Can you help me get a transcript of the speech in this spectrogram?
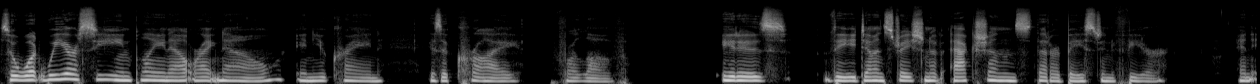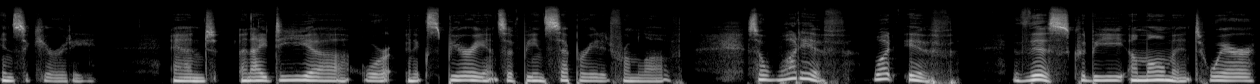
So, what we are seeing playing out right now in Ukraine is a cry for love. It is the demonstration of actions that are based in fear and insecurity and an idea or an experience of being separated from love. So, what if, what if this could be a moment where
